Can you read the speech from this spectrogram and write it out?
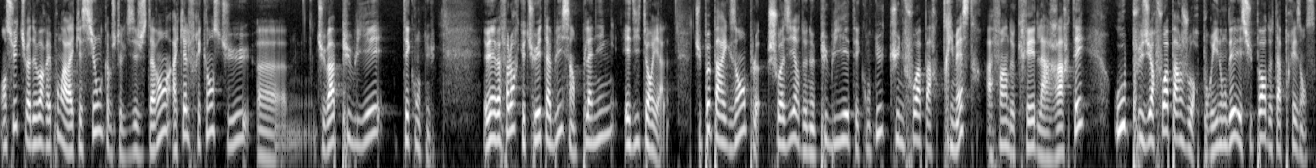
Ensuite, tu vas devoir répondre à la question, comme je te le disais juste avant, à quelle fréquence tu, euh, tu vas publier tes contenus. Eh il va falloir que tu établisses un planning éditorial. Tu peux par exemple choisir de ne publier tes contenus qu'une fois par trimestre afin de créer de la rareté ou plusieurs fois par jour pour inonder les supports de ta présence.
